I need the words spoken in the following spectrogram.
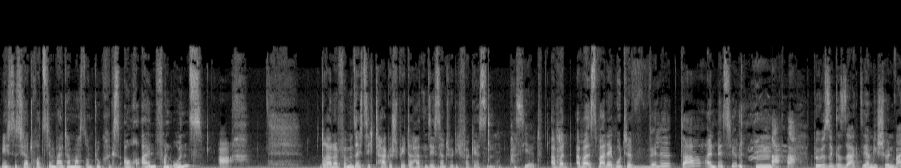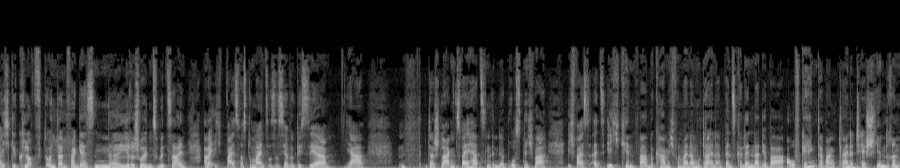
nächstes Jahr trotzdem weitermachst und du kriegst auch einen von uns? Ach, 365 Tage später hatten sie es natürlich vergessen. passiert. Aber, aber es war der gute Wille da ein bisschen. Böse gesagt, sie haben die schön weich geklopft und dann vergessen, äh, ihre Schulden zu bezahlen. Aber ich weiß, was du meinst. Es ist ja wirklich sehr, ja, da schlagen zwei Herzen in der Brust, nicht wahr? Ich weiß, als ich Kind war, bekam ich von meiner Mutter einen Adventskalender, der war aufgehängt, da waren kleine Täschchen drin.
